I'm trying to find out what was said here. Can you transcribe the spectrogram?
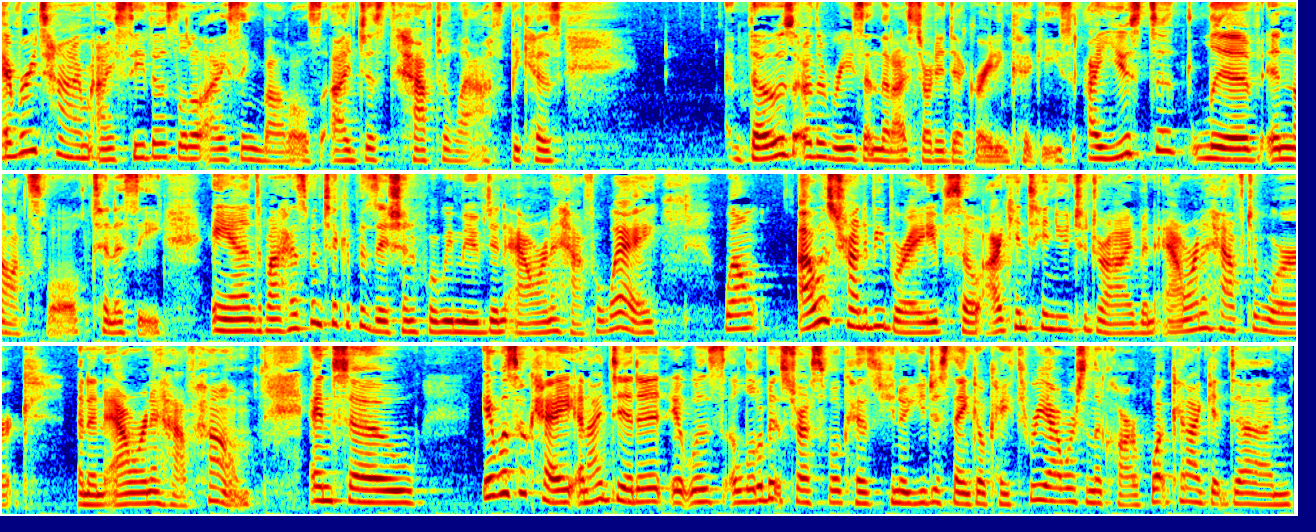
Every time I see those little icing bottles, I just have to laugh because those are the reason that I started decorating cookies. I used to live in Knoxville, Tennessee, and my husband took a position where we moved an hour and a half away. Well, I was trying to be brave, so I continued to drive an hour and a half to work and an hour and a half home. And so it was okay and I did it. It was a little bit stressful because, you know, you just think, okay, three hours in the car, what can I get done,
